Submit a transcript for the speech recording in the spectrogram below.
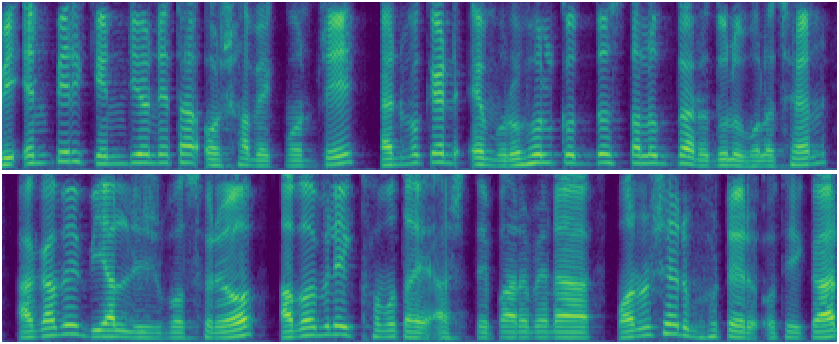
বিএনপির কেন্দ্রীয় নেতা ও সাবেক মন্ত্রী অ্যাডভোকেট এম রুহুল কুদ্দুস তালুকদার দুলু বলেছেন, আগামী বিয়াল্লিশ বছরেও আওয়ামী লীগ ক্ষমতায় আসতে পারবে না। মানুষের ভোটের অধিকার,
